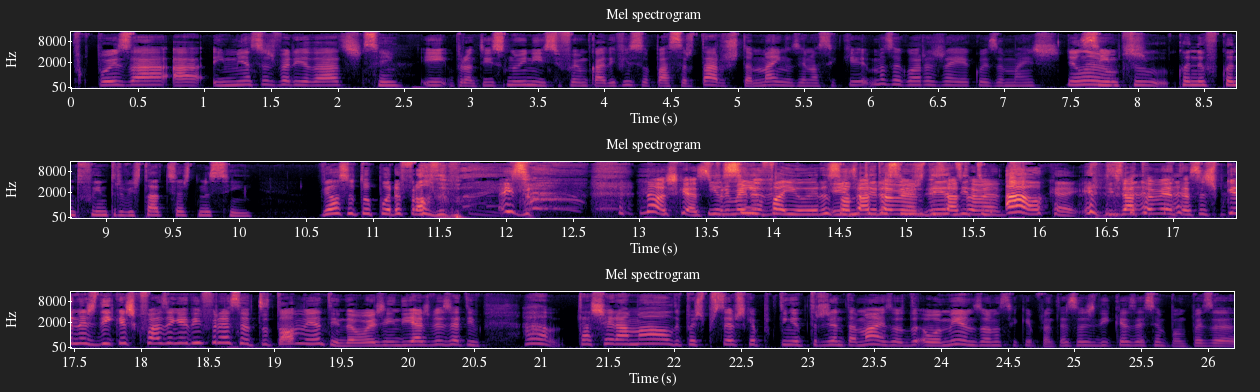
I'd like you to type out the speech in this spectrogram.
Porque depois há, há imensas variedades Sim. e pronto, isso no início foi um bocado difícil para acertar os tamanhos e não sei o quê, mas agora já é a coisa mais Eu lembro simples. tu, quando, eu, quando fui entrevistado, disseste-me assim, vê se eu estou a pôr a fralda bem. Exato. Não, esquece. E primeiro... sim, pai, eu era só meter assim os Exatamente, dedos e tu, ah, ok. Exatamente, essas pequenas dicas que fazem a diferença totalmente. Ainda hoje em dia, às vezes é tipo, ah, está a cheirar mal, e depois percebes que é porque tinha detergente a mais ou, de- ou a menos, ou não sei o quê. Pronto, essas dicas é sempre bom. Depois a-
